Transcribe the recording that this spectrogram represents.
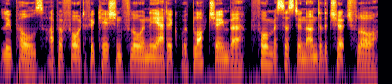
loopholes, upper fortification floor in the attic with block chamber, former cistern under the church floor.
